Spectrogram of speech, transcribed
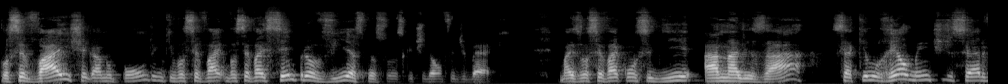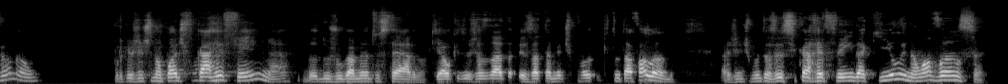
Você vai chegar no ponto em que você vai, você vai sempre ouvir as pessoas que te dão feedback, mas você vai conseguir analisar se aquilo realmente te serve ou não. Porque a gente não pode ficar refém né, do, do julgamento externo, que é o que exatamente que tu está falando. A gente muitas vezes fica refém daquilo e não avança.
